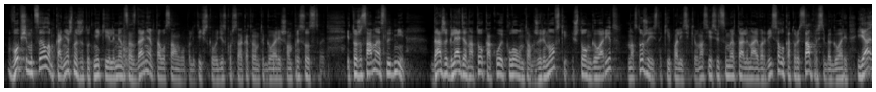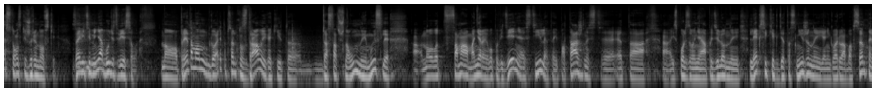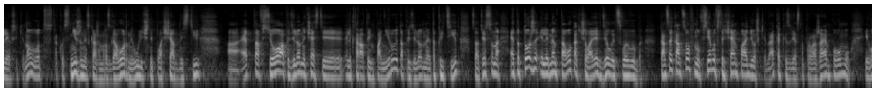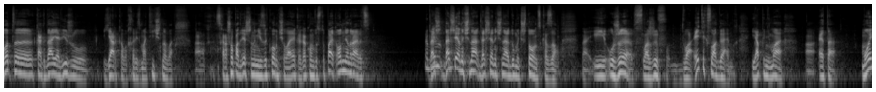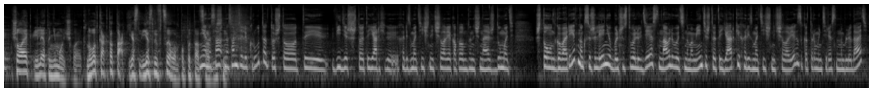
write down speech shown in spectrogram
В общем и целом, конечно же, тут некий элемент создания того самого политического дискурса, о котором ты говоришь, он присутствует. И то же самое с людьми даже глядя на то, какой клоун там Жириновский, и что он говорит, у нас тоже есть такие политики. У нас есть вице-мэр Таллина Айвар Рисалу, который сам про себя говорит. Я эстонский Жириновский. Зовите меня, будет весело. Но при этом он говорит абсолютно здравые какие-то достаточно умные мысли, а, но вот сама манера его поведения, стиль, это эпатажность, э, это использование определенной лексики, где-то сниженной, я не говорю об абсентной лексике, но вот такой сниженный, скажем, разговорный, уличный, площадный стиль, это все определенной части электората импонирует, определенно это претит. Соответственно, это тоже элемент того, как человек делает свой выбор. В конце концов, ну, все мы встречаем по одежке, да, как известно, провожаем по уму. И вот, э, когда я вижу яркого, харизматичного, а, с хорошо подвешенным языком человека, как он выступает, он мне нравится. Проблем... Дальше, дальше, я начинаю, дальше я начинаю думать, что он сказал. И уже сложив два этих слагаемых, я понимаю, а, это мой человек или это не мой человек. Ну вот как-то так, если, если в целом попытаться Не, на, са- на самом деле круто то, что ты видишь, что это яркий, харизматичный человек, а потом ты начинаешь думать, что он говорит, но, к сожалению, большинство людей останавливаются на моменте, что это яркий, харизматичный человек, за которым интересно наблюдать.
